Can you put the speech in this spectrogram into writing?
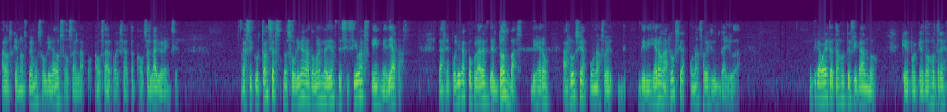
a los que nos vemos obligados a usar la, a usar, a usar la violencia. Las circunstancias nos obligan a tomar medidas decisivas e inmediatas las repúblicas populares del Donbass dijeron a Rusia una dirigieron a Rusia una solicitud de ayuda. Prácticamente está justificando que porque dos o tres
